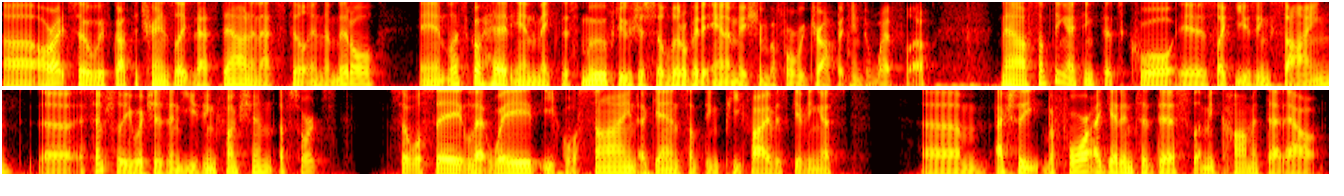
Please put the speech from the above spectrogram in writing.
Uh, all right, so we've got the translate that's down and that's still in the middle. And let's go ahead and make this move, do just a little bit of animation before we drop it into Webflow. Now, something I think that's cool is like using sine, uh, essentially, which is an easing function of sorts. So we'll say let wave equal sine, again, something P5 is giving us. Um, actually, before I get into this, let me comment that out.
